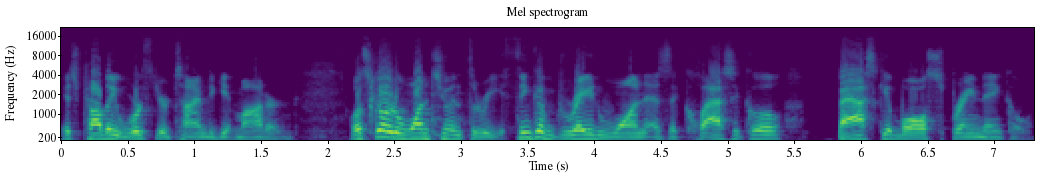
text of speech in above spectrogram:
it's probably worth your time to get modern. Let's go to one, two, and three. Think of grade one as a classical basketball sprained ankle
